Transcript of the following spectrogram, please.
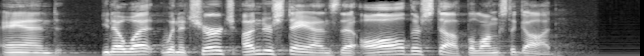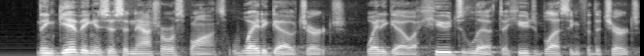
And you know what? When a church understands that all their stuff belongs to God, then giving is just a natural response. Way to go, church. Way to go. A huge lift, a huge blessing for the church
